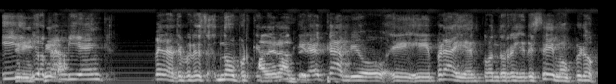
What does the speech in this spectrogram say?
Y yo también, espérate, pero no, porque tengo que ir al cambio, eh, eh, Brian, cuando regresemos, pero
